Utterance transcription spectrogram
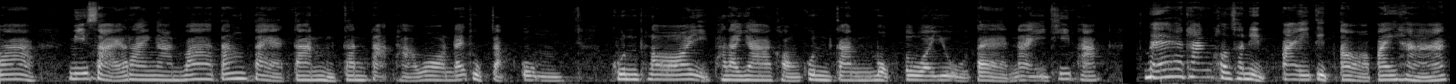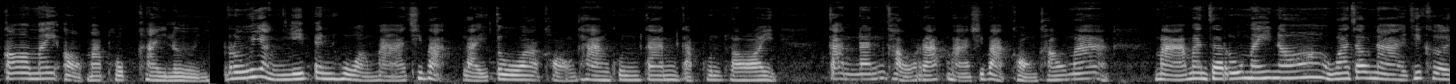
ว่า มีสายรายงานว่าตั้งแต่กันกันตะถาวรได้ถูกจับกลุ่มคุณพลอยภรรยาของคุณกันหมกตัวอยู่แต่ในที่พัก แม้กระทั่งคนสนิทไปติดต่อไปหาก็ไม่ออกมาพบใครเลย รู้อย่างนี้เป็นห่วงหมาชิบะหลายตัวของทางคุณกันกับคุณพลอย กันนั้นเขารักหมาชิบะของเขามาก หมามันจะรู้ไหมเนาะว่าเจ้านายที่เคย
